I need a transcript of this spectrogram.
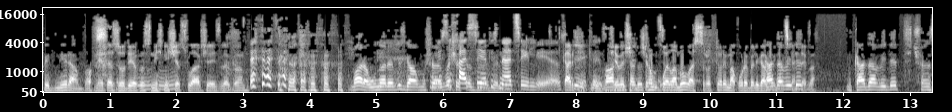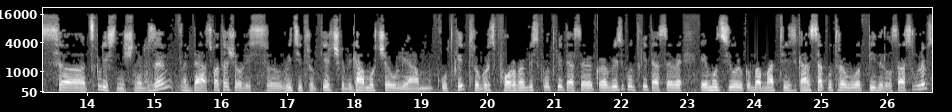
ბედნიერ ამბავს. მე და ზოდიაქოს ნიშნის შეცვლა არ შეიძლება. მაგრამ უნარების გამომუშავება შესაძლებელია. ეს ხასიათის ნაწილია. კარგი, შევეცადოთ რომ ყველა მოვასწროთ, თორემ მაყურებელი გამიგაცდება. გადავიდეთ ჩვენს წყლის ნიშნებზე და სხვათა შორის ვიცით რომ კირჩხიბი გამორჩეულია ამ კუთხით, როგორც ფორმების კუთხით, ასევე კვების კუთხით, ასევე ემოციური კვება მათთვის განსაკუთრებულად დიდ როლს ასრულებს.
